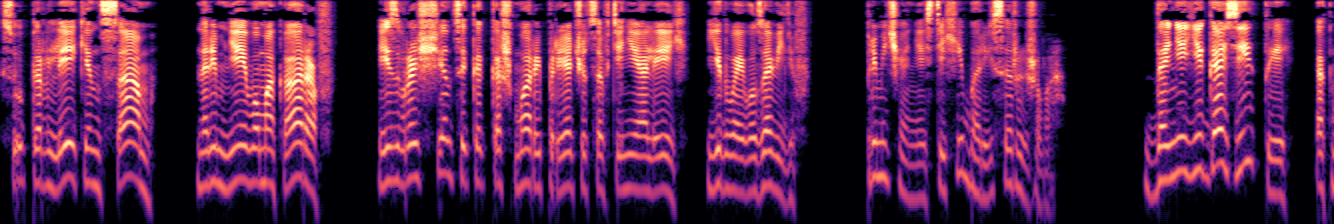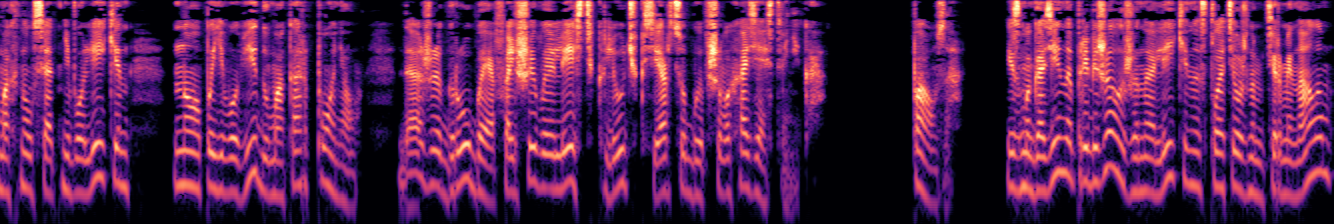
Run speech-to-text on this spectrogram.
Суперлейкин сам на ремне его Макаров. Извращенцы, как кошмары, прячутся в тени аллей, едва его завидев. Примечание стихи Бориса Рыжего. «Да не ягози ты!» — отмахнулся от него Лейкин, но по его виду Макар понял. Даже грубая, фальшивая лесть — ключ к сердцу бывшего хозяйственника. Пауза. Из магазина прибежала жена Лейкина с платежным терминалом,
